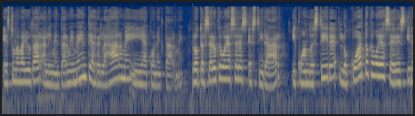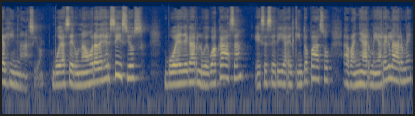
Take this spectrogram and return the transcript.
Esto me va a ayudar a alimentar mi mente, a relajarme y a conectarme. Lo tercero que voy a hacer es estirar y cuando estire, lo cuarto que voy a hacer es ir al gimnasio. Voy a hacer una hora de ejercicios, voy a llegar luego a casa, ese sería el quinto paso, a bañarme y arreglarme.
